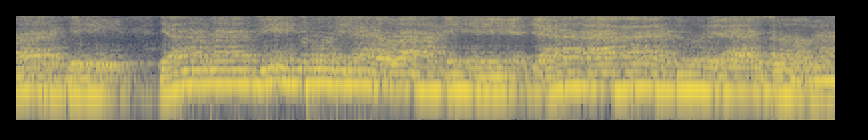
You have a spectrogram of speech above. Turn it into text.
Wajid ya Majidu ya Wahid ya Ahadu ya Somad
